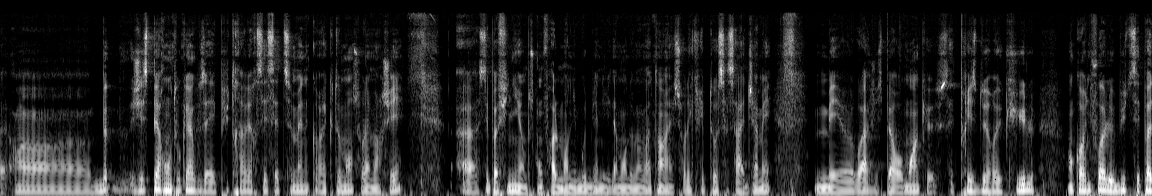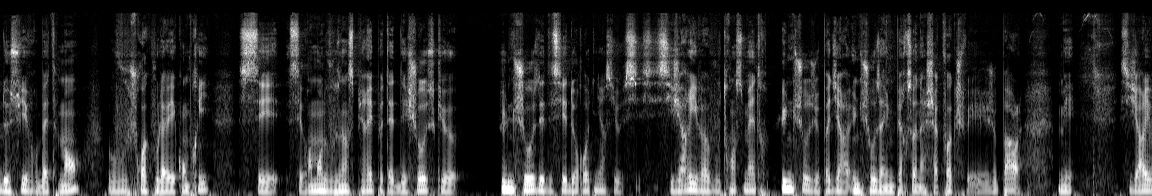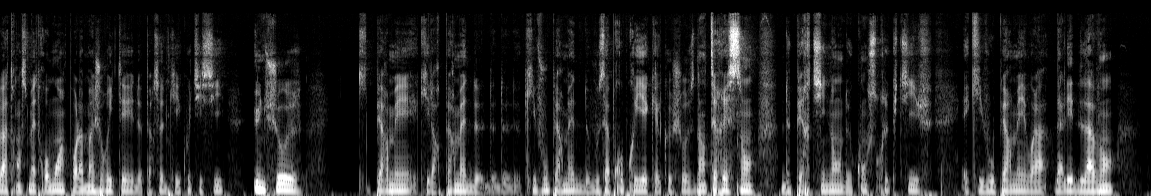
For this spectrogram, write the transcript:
j'espère en tout cas que vous avez pu traverser cette semaine correctement sur les marchés. Euh, c'est pas fini, hein, parce qu'on fera le morning mood bien évidemment demain matin, et sur les cryptos ça s'arrête jamais. Mais euh, voilà, j'espère au moins que cette prise de recul, encore une fois, le but c'est pas de suivre bêtement, vous, je crois que vous l'avez compris, c'est vraiment de vous inspirer peut-être des choses que une chose et d'essayer de retenir si, si, j'arrive à vous transmettre une chose, je ne vais pas dire une chose à une personne à chaque fois que je, fais, je parle, mais si j'arrive à transmettre au moins pour la majorité de personnes qui écoutent ici une chose qui permet, qui leur permettent de, qui vous permettent de vous approprier quelque chose d'intéressant, de pertinent, de constructif et qui vous permet voilà d'aller de l'avant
